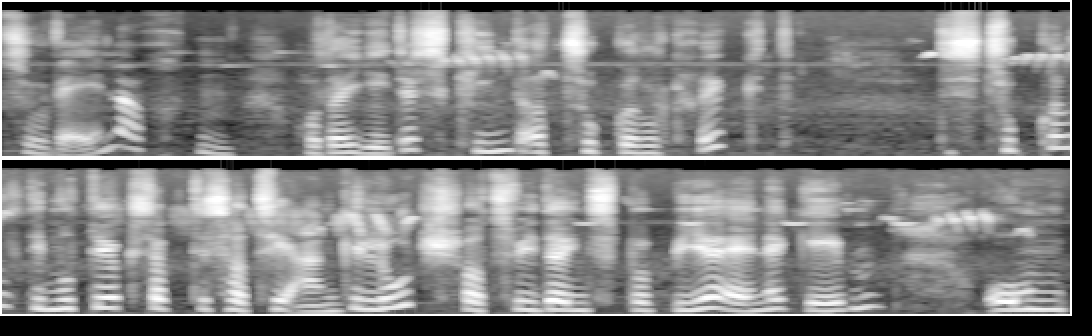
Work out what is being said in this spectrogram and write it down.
zu Weihnachten hat jedes Kind ein Zuckerl gekriegt. Das Zuckerl, die Mutter hat gesagt, das hat sie angelutscht, hat es wieder ins Papier eingegeben und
